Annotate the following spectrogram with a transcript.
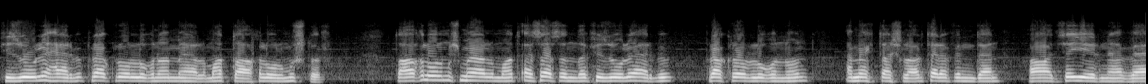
Füzuli Hərbi Prokurorluğuna məlumat daxil olmuşdur. Daxil olmuş məlumat əsasında Füzuli Hərbi Prokurorluğunun əməkdaşları tərəfindən hadisə yerinə və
